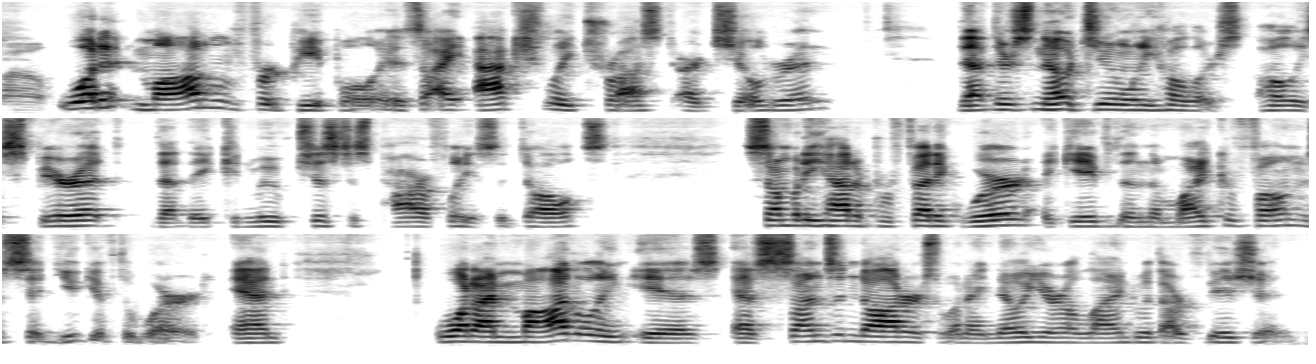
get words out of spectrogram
wow. what it modeled for people is I actually trust our children that there's no Julie Holy Spirit, that they can move just as powerfully as adults somebody had a prophetic word, I gave them the microphone and said, You give the word. And what I'm modeling is as sons and daughters, when I know you're aligned with our vision,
